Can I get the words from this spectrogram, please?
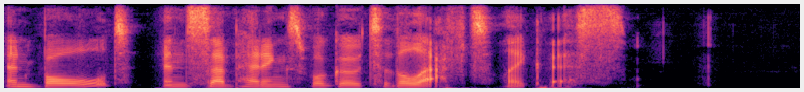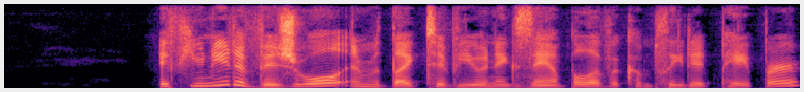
and bold, and subheadings will go to the left, like this. If you need a visual and would like to view an example of a completed paper,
